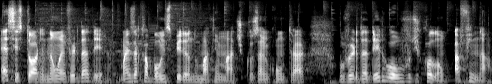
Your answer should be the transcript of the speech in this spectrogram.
Essa história não é verdadeira, mas acabou inspirando matemáticos a encontrar o verdadeiro ovo de Colombo. Afinal,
